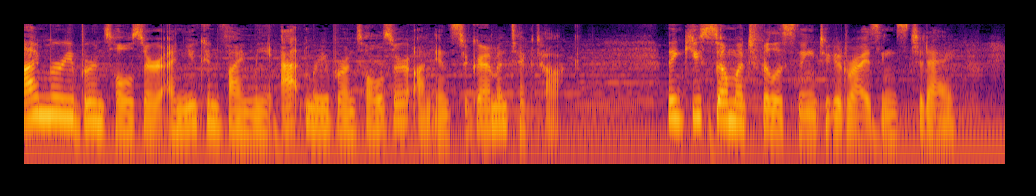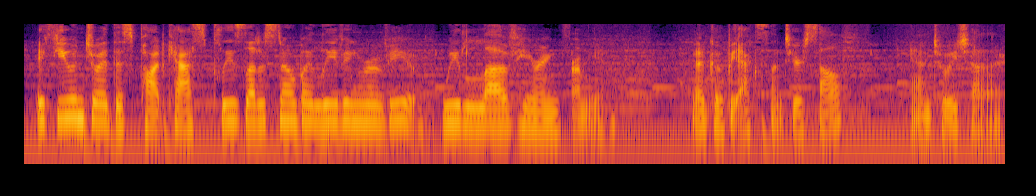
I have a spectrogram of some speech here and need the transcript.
I'm Marie Burns Holzer, and you can find me at Marie Burns Holzer on Instagram and TikTok. Thank you so much for listening to Good Risings today. If you enjoyed this podcast, please let us know by leaving a review. We love hearing from you. Now go be excellent to yourself and to each other.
